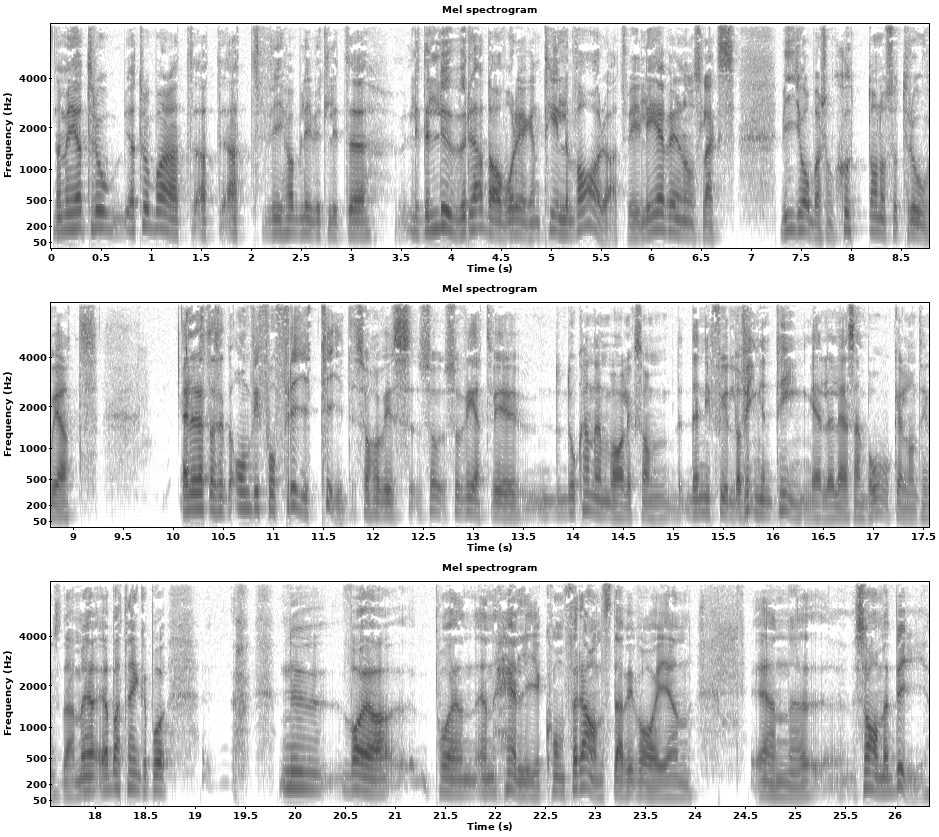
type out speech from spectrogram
Nej, men jag, tror, jag tror bara att, att, att vi har blivit lite, lite lurade av vår egen tillvaro. Att vi lever i någon slags... Vi jobbar som 17 och så tror vi att... Eller rättare sagt, om vi får fritid så, har vi, så, så vet vi, då kan den vara liksom, den är fylld av ingenting eller läsa en bok eller någonting sådär. Men jag, jag bara tänker på, nu var jag på en, en helgkonferens där vi var i en, en eh, sameby.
